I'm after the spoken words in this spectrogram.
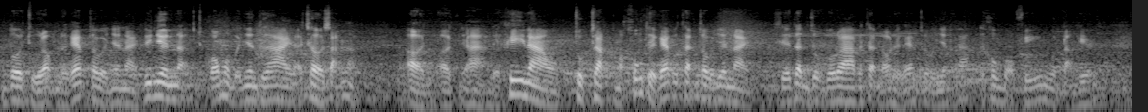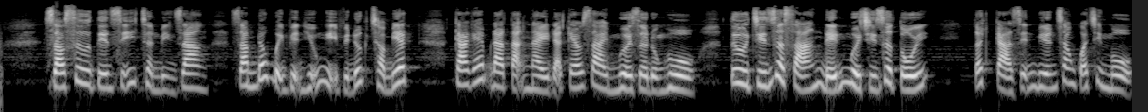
chúng tôi chủ động để ghép cho bệnh nhân này. Tuy nhiên đã có một bệnh nhân thứ hai đã chờ sẵn rồi ở ở nhà để khi nào trục trặc mà không thể ghép cái thận cho bệnh nhân này sẽ tận dụng tối đa cái thận đó để ghép cho bệnh nhân khác để không bỏ phí nguồn tạng hiến. Giáo sư tiến sĩ Trần Bình Giang, giám đốc bệnh viện Hữu nghị Việt Đức cho biết, ca ghép đa tạng này đã kéo dài 10 giờ đồng hồ, từ 9 giờ sáng đến 19 giờ tối. Tất cả diễn biến trong quá trình mổ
